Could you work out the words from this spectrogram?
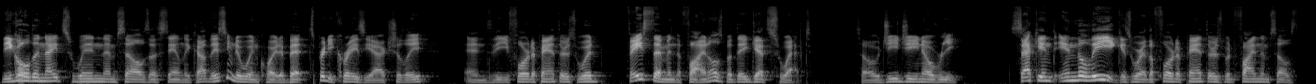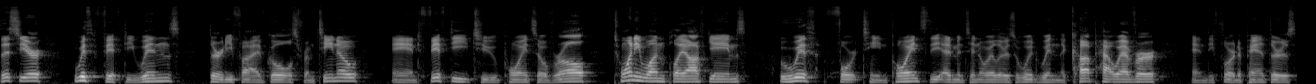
The Golden Knights win themselves a Stanley Cup. They seem to win quite a bit. It's pretty crazy, actually. And the Florida Panthers would face them in the finals, but they get swept. So GG no re. Second in the league is where the Florida Panthers would find themselves this year with 50 wins, 35 goals from Tino, and 52 points overall, 21 playoff games, with 14 points. The Edmonton Oilers would win the cup, however, and the Florida Panthers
